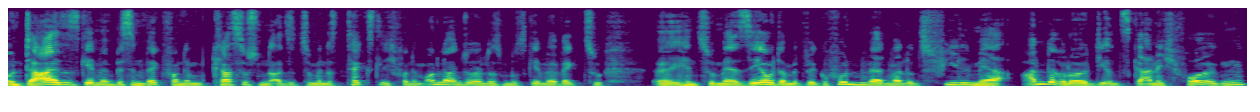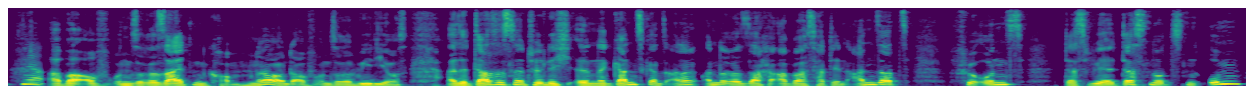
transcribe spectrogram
Und da ist es, gehen wir ein bisschen weg von dem klassischen, also zumindest textlich von dem Online-Journalismus, gehen wir weg zu, äh, hin zu mehr SEO, damit wir gefunden werden, weil uns viel mehr andere Leute, die uns gar nicht folgen, ja. aber auf unsere Seiten kommen ne, und auf unsere Videos. Also das ist natürlich äh, eine ganz, ganz andere Sache, aber es hat den Ansatz für uns, dass wir das nutzen, um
